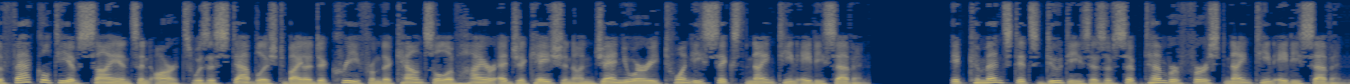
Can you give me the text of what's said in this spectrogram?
The Faculty of Science and Arts was established by a decree from the Council of Higher Education on January 26, 1987. It commenced its duties as of September 1, 1987.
